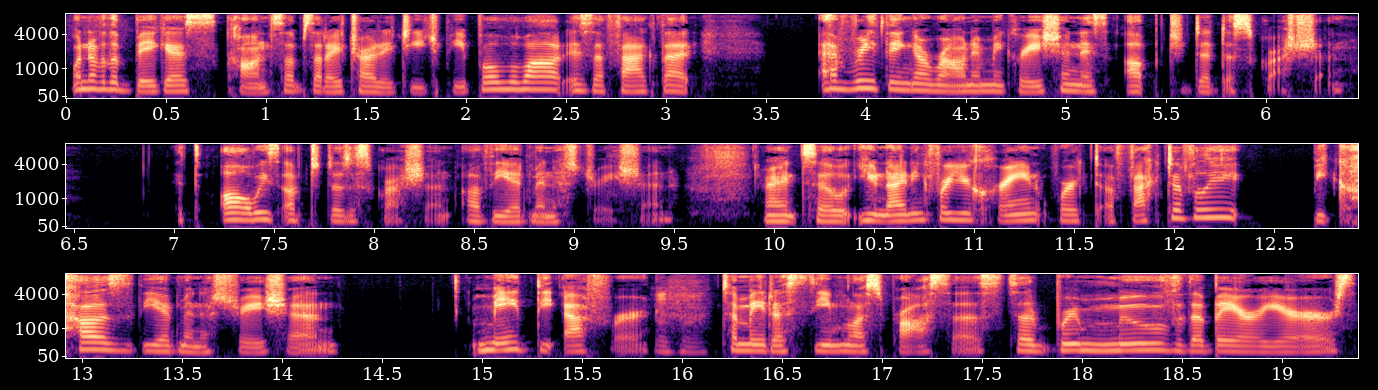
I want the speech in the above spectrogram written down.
one of the biggest concepts that I try to teach people about is the fact that everything around immigration is up to the discretion. It's always up to the discretion of the administration, right? So Uniting for Ukraine worked effectively because the administration made the effort mm-hmm. to make a seamless process to remove the barriers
